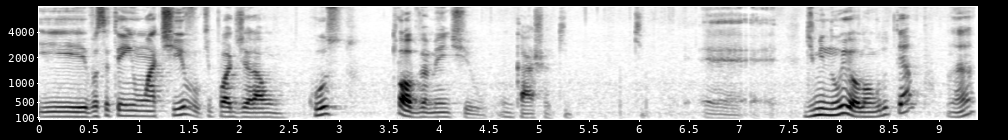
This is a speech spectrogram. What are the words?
E você tem um ativo que pode gerar um custo, que obviamente um caixa que é, diminui ao longo do tempo, né?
